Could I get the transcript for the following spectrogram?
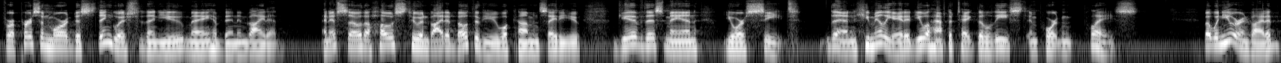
for a person more distinguished than you may have been invited. And if so, the host who invited both of you will come and say to you, Give this man your seat. Then, humiliated, you will have to take the least important place. But when you are invited,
